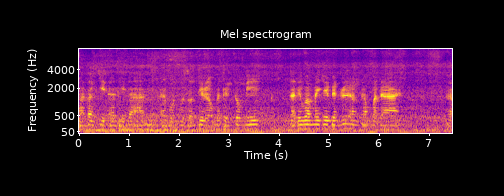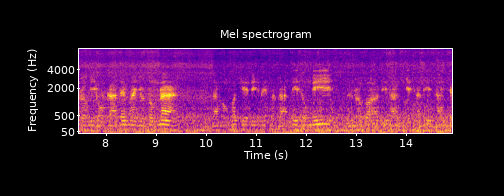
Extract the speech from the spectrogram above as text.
อาตั้งจิตอธิษฐานบุญกุศลที่เรามาถึงตรงนี้ นะถือว่าไม่ใช่เป็นเรื่องธรรมดา เรามีโอกาสได้มาอยู่ตรงหน้านำองค์พระเจดีย์ในสถานที่ตรงนี้เราก็อธิษฐานจิตอธิษฐานใจ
